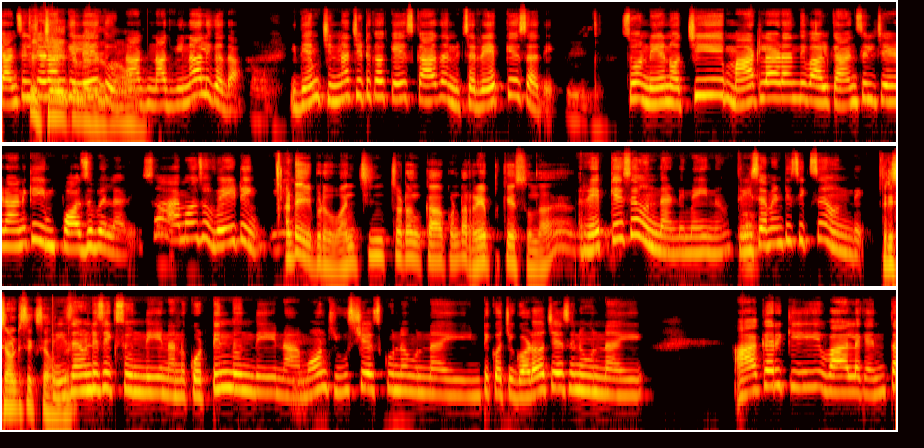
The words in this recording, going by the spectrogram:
క్యాన్సిల్ చేయడానికి లేదు. నాది నాది వినాలి కదా. ఇదేం చిన్న చిటక కేసు కాదండి. ఇట్స్ రేప్ కేసు అది. సో నేను వచ్చి మాట్లాడంది వాళ్ళు క్యాన్సిల్ చేయడానికి ఇంపాసిబుల్ అది. So I'm also waiting. అంటే ఇప్పుడు వంచడం కాకుండా రేప్ కేసు ఉందా? రేప్ కేసే ఉందండి మెయిన్. త్రీ సెవెంటీ సిక్సే ఉంది. Three seventy six three seventy six ఉంది నన్ను కొట్టింది ఉంది నా అమౌంట్ యూస్ చేసుకున్నవి ఉన్నాయి ఇంటికి వచ్చి గొడవ చేసినవి ఉన్నాయి. ఆఖరికి వాళ్ళకి ఎంత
